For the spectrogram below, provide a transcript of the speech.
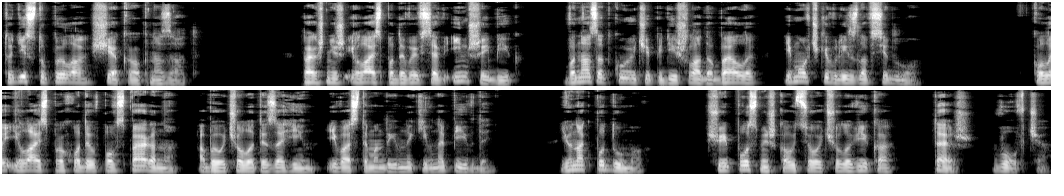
тоді ступила ще крок назад. Перш ніж Ілайс подивився в інший бік, вона, заткуючи, підійшла до Белли і мовчки влізла в сідло. Коли Ілайс проходив повз перена, аби очолити загін і вести мандрівників на південь, юнак подумав що і посмішка у цього чоловіка теж вовча.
